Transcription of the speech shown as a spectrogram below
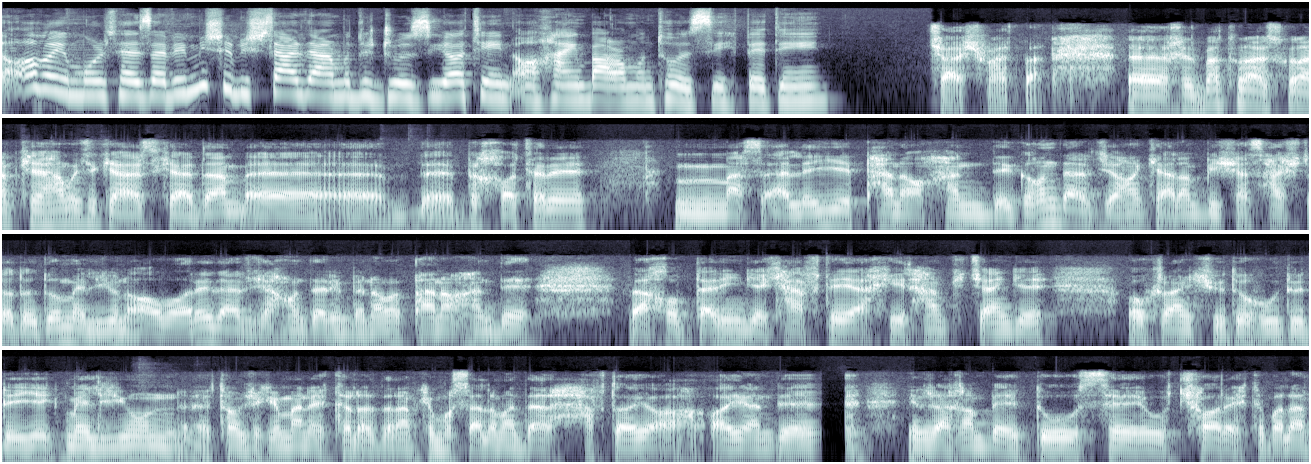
آقای مرتضوی میشه بیشتر در مورد جزئیات این آهنگ برامون توضیح بدین؟ چشم حتما خدمتتون ارز کنم که همونجور که عرض کردم به خاطر مسئله پناهندگان در جهان که الان بیش از 82 میلیون آواره در جهان داریم به نام پناهنده و خب در این یک هفته اخیر هم که جنگ اوکراین شد و حدود یک میلیون تا که من اطلاع دارم که مسلما در هفته های آینده این رقم به دو سه و چهار احتمالا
